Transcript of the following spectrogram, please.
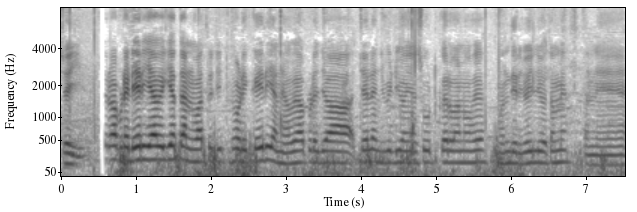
જઈએ. મિત્રો, આપણે ડેરી આવી ગયા હતા ને વાતચીત થોડી કરી અને હવે આપણે જો આ ચેલેન્જ વીડિયો અહીંયા શૂટ કરવાનો છે. મંદિર જોઈ લ્યો તમે. અને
